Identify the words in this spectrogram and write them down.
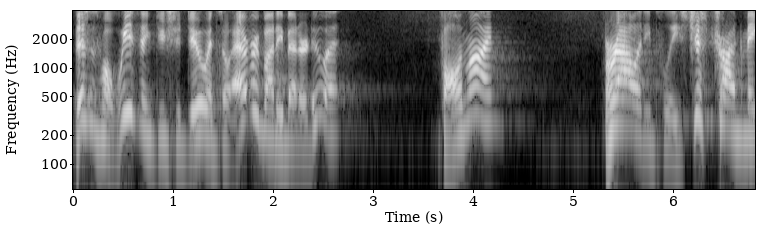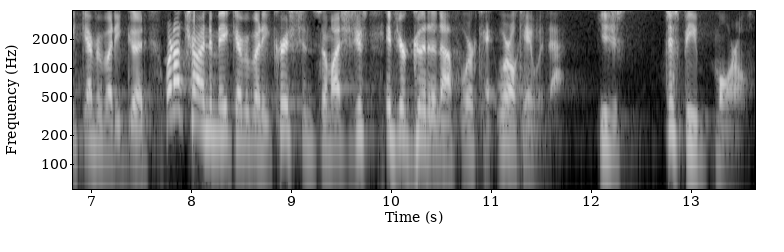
this is what we think you should do, and so everybody better do it. Fall in line. Morality police, just trying to make everybody good. We're not trying to make everybody Christian so much. Just if you're good enough, we're okay, we're okay with that. You just just be moral.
